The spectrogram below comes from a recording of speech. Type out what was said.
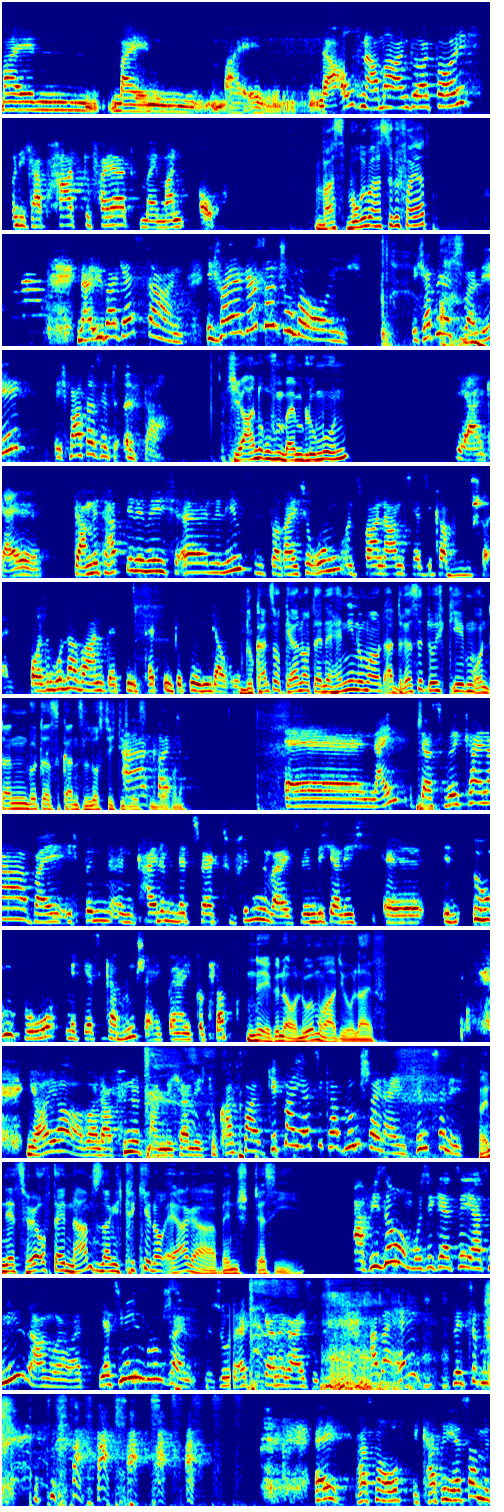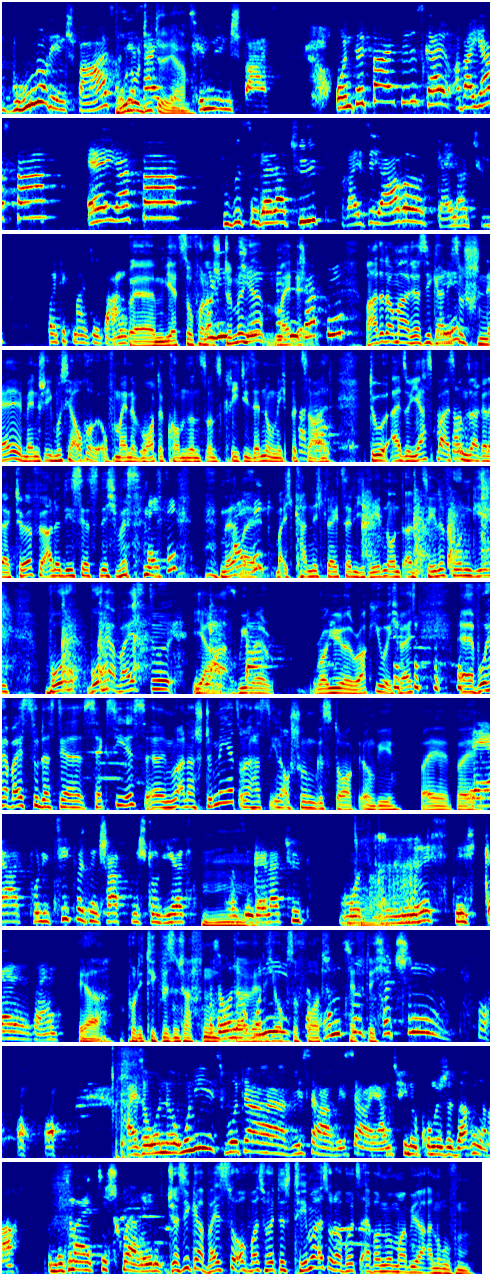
mein, mein, meine Aufnahme angehört bei euch und ich habe hart gefeiert und mein Mann auch. Was, worüber hast du gefeiert? Na, über gestern. Ich war ja gestern schon bei euch. Ich habe mir jetzt überlegt, ich mache das jetzt öfter. Hier anrufen beim Blue Moon? Ja, geil. Damit habt ihr nämlich äh, eine Lebensbereicherung und zwar namens Jessica Blumstein. Aus dem wunderbaren, fetten, fetten, dicken Liederhof. Du kannst auch gerne noch deine Handynummer und Adresse durchgeben und dann wird das ganz lustig die Ah, nächsten Quatsch. Wochen. Äh, nein, das will keiner, weil ich bin in keinem Netzwerk zu finden, weil ich will mich ja nicht äh, in irgendwo mit Jessica Blumstein, ich bin ja nicht bekloppt. Nee, genau, nur im Radio live. Ja, ja, aber da findet man mich ja nicht. Du kannst mal, gib mal Jessica Blumstein ein, findest du nicht. Nein, jetzt hör auf deinen Namen zu sagen, ich krieg hier noch Ärger. Mensch, Jessie. Ach, wieso? Muss ich jetzt Jasmin sagen oder was? Jasmin Blumschein. So hätte ich gerne geheißen. Aber hey, willst du... hey, pass mal auf. Ich hatte jetzt mit Bruno den Spaß. Bruno Dietl, ja. mit Tim den Spaß. Und das war das ist geil. Aber Jasper, ey Jasper, du bist ein geiler Typ. 30 Jahre, geiler Typ. Wollte ich mal so sagen. Ähm, jetzt so von der Stimme her. Mein, äh, warte doch mal, Jessica, nicht so schnell, Mensch. Ich muss ja auch auf meine Worte kommen, sonst, sonst kriege ich die Sendung nicht bezahlt. Du, also Jasper ist Ach so. unser Redakteur, für alle, die es jetzt nicht wissen. Weiß ich. ne, Weiß ich. ich kann nicht gleichzeitig reden und ans Telefon gehen. Wo, woher weißt du, ja, Jasper. we will, will rock you, ich weiß. äh, woher weißt du, dass der sexy ist? Äh, nur an der Stimme jetzt oder hast du ihn auch schon gestalkt irgendwie? Bei, bei Der hat Politikwissenschaften studiert. Mm. Das ist ein geiler Typ. Muss richtig geil sein. ja, Politikwissenschaften, So da eine werde ich auch sofort heftig. Also ohne Unis wurde er, wisser, wisser, ganz viele komische Sachen gemacht. Da müssen wir jetzt nicht drüber reden. Jessica, weißt du auch, was heute das Thema ist oder wolltest du einfach nur mal wieder anrufen?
